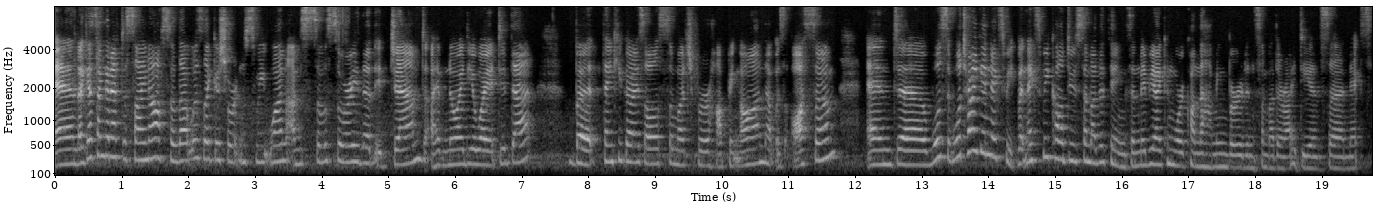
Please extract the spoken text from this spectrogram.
And I guess I'm going to have to sign off. So that was like a short and sweet one. I'm so sorry that it jammed. I have no idea why it did that. But thank you guys all so much for hopping on. That was awesome and uh, we'll we'll try again next week. But next week I'll do some other things, and maybe I can work on the hummingbird and some other ideas uh, next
